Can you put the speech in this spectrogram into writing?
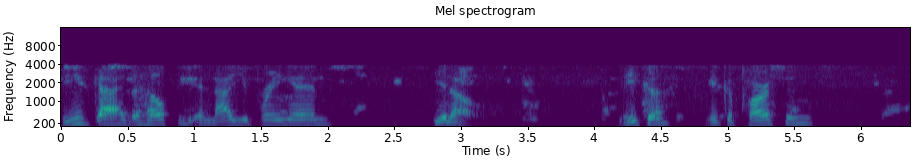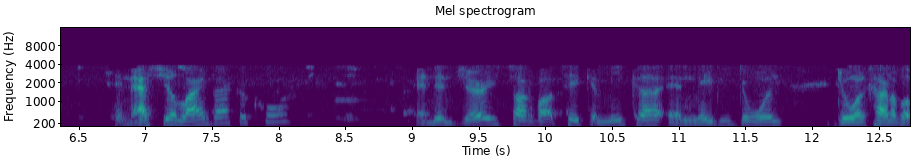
these guys are healthy, and now you bring in, you know, Micah, Micah Parsons, and that's your linebacker core. And then Jerry's talking about taking Micah and maybe doing doing kind of a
